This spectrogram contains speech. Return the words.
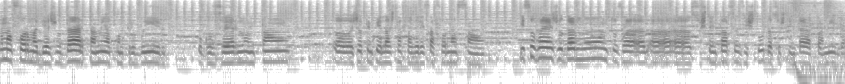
numa forma de ajudar também a contribuir o governo, então a JMPLA está a fazer essa formação. Isso vai ajudar muitos a, a- a- sustentar seus estudos, a sustentar a família.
